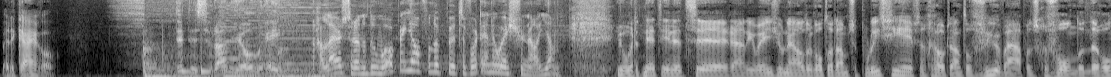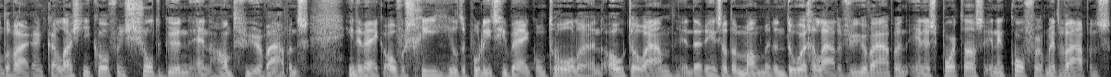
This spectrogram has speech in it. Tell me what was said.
bij de KRO. Dit is Radio 1. We gaan luisteren en dat doen we ook naar Jan van der Putten voor het NOS-journaal. Jan. Je hoort het net in het eh, Radio 1-journaal. De Rotterdamse politie heeft een groot aantal vuurwapens gevonden. Daaronder waren een kalasjnikov, een shotgun en handvuurwapens. In de wijk Overschie hield de politie bij een controle een auto aan. En daarin zat een man met een doorgeladen vuurwapen... en een sporttas en een koffer met wapens.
